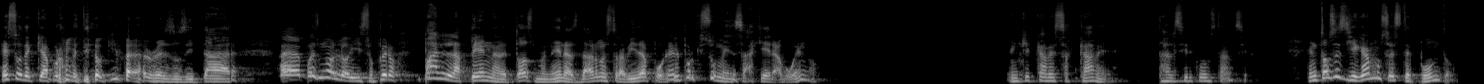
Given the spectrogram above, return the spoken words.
eso de que ha prometido que iba a resucitar, eh, pues no lo hizo, pero vale la pena de todas maneras dar nuestra vida por él porque su mensaje era bueno. ¿En qué cabeza cabe tal circunstancia? Entonces llegamos a este punto.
